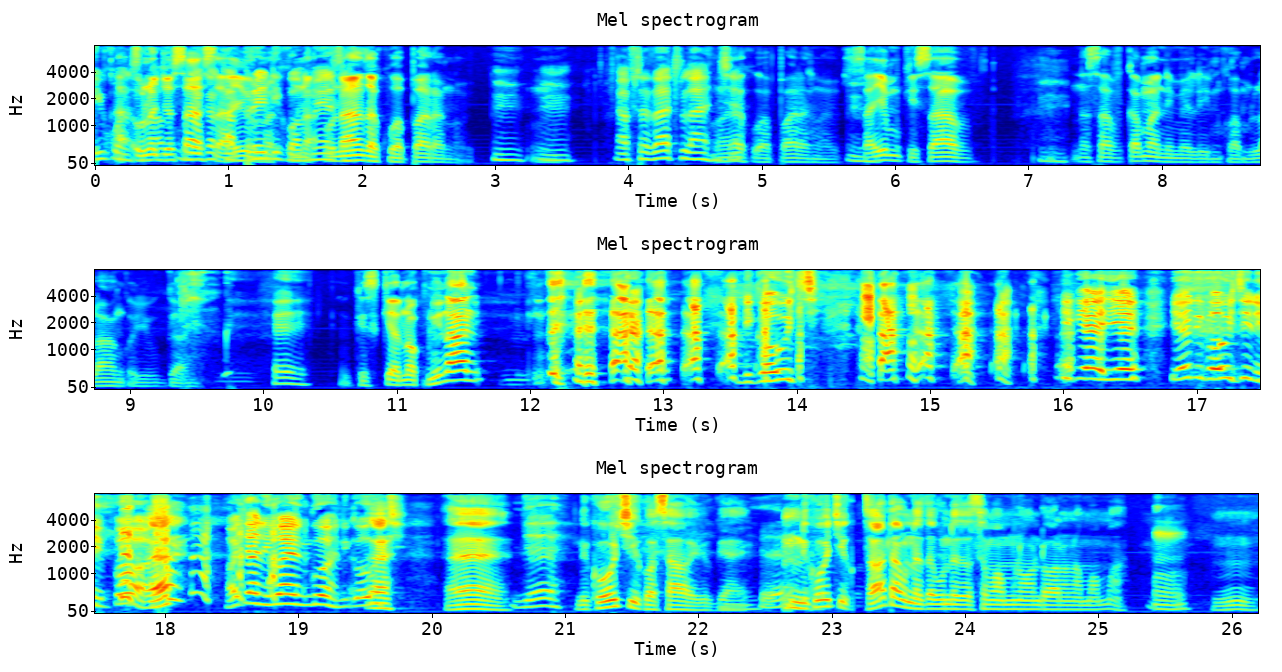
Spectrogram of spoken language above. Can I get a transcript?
Yuko Ah, unajua kuwa paranoid. Mm, mm. after that lunch. Eh. kuwa paranoid. Mm. sahii Mm. na sav kama nimelin kwa mlango you guy Eh, ukisikia nok ni nani? Niko uchi ye- ye niko uchi ni poa wacha nivae nguo niko uchi. eh, yeah. nikouchi iko sawa you guy. Niko iko sawa. Hata unaweza unaweza sema mnaondoana na mama. Mm. mm.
